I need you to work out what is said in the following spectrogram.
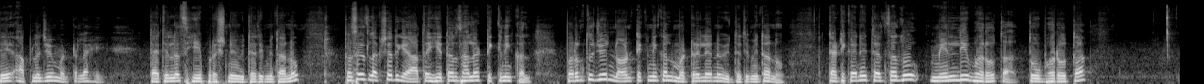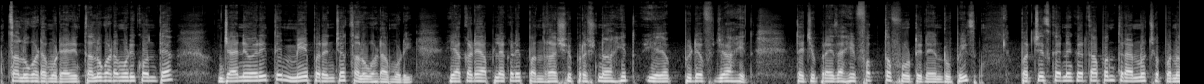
ते आपलं जे म्हटलं आहे त्यातीलच हे प्रश्न विद्यार्थी मित्रांनो. तसेच लक्षात घ्या आता हे तर झालं टेक्निकल परंतु जे नॉन टेक्निकल मटेरियल आहे ना विद्यार्थी मित्रांनो त्या ठिकाणी त्याचा जो मेनली भर होता तो भर होता चालू घडामोडी. आणि चालू घडामोडी कोणत्या? जानेवारी ते मेपर्यंतच्या चालू घडामोडी. याकडे आपल्याकडे पंधराशे प्रश्न आहेत. या पी डी एफ जे आहेत त्याची प्राईज आहे फक्त फोर्टी नाईन रुपीज परचेस करण्याकरिता आपण त्र्याण्णव छप्पन्न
